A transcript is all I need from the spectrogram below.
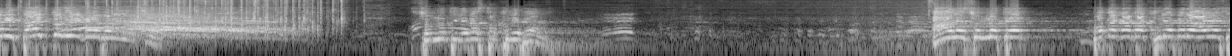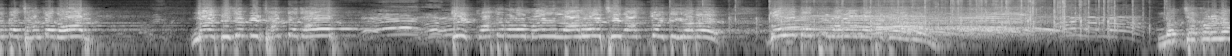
আমি দায়িত্ব নিয়ে এখানে বলে যাচ্ছি। সুন্নতি লেবাসটা খুলে ফেল। আহলে সুন্নতের পতাকাটা খুলে ফেলে আইএসএফ এর ধর। বিজেপির ধর। তুই কত বড় মায়ের লাল হয়েছি রাজনৈতিক ভাবে গণতান্ত্রিক ভাবে লজ্জা করে না?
